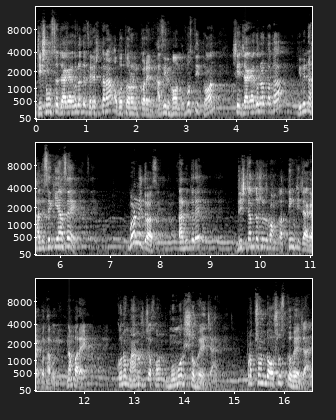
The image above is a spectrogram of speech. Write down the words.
যে সমস্ত জায়গাগুলোতে ফেরেশতারা অবতরণ করেন, হাজির হন, উপস্থিত হন, সেই জায়গাগুলোর কথা বিভিন্ন হাদিসে কি আছে? বর্ণিত আছে। তার ভিতরে দৃষ্টান্ত স্বরূপ আমরা তিনটি জায়গার কথা বলি। নাম্বার এক, কোন মানুষ যখন মুমর্ষ হয়ে যায় প্রচণ্ড অসুস্থ হয়ে যায়,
